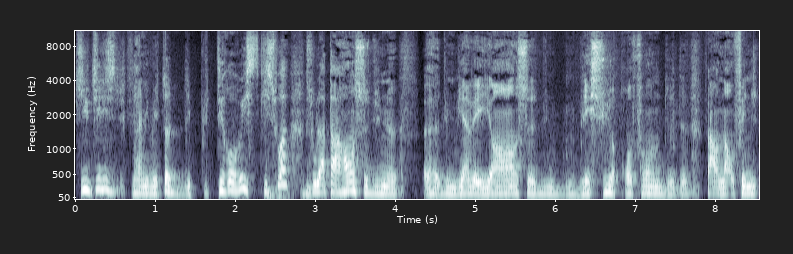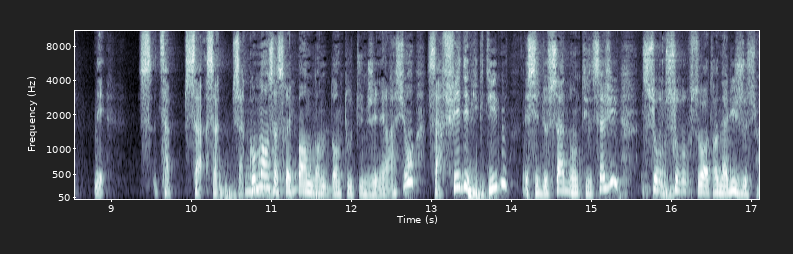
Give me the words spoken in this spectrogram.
qui utilise enfin, les méthodes les plus terroristes qui soient, sous l'apparence d'une euh, bienveillance, d'une blessure profonde. De, enfin, on fait mais ça, ça, ça, ça commence à se répandre dans, toute une génération, ça fait des victimes, et c'est de ça dont il s'agit. Sur, votre analyse, je suis,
